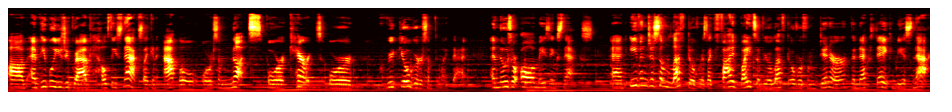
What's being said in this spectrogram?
um, and people usually grabbed healthy snacks like an apple or some nuts or carrots or greek yogurt or something like that and those are all amazing snacks And even just some leftovers, like five bites of your leftover from dinner the next day can be a snack,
